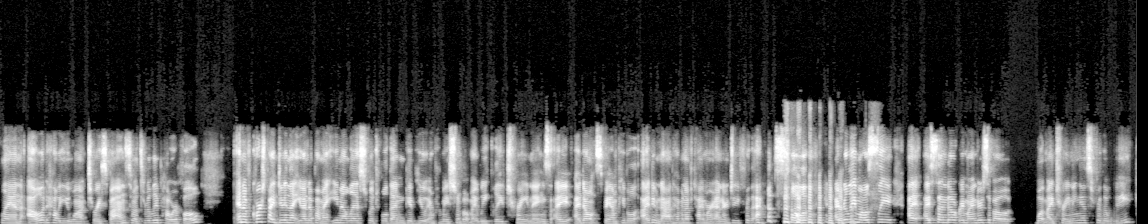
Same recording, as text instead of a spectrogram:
plan out how you want to respond. So it's really powerful. And of course, by doing that, you end up on my email list, which will then give you information about my weekly trainings. I, I don't spam people. I do not have enough time or energy for that. So I really mostly I, I send out reminders about what my training is for the week,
